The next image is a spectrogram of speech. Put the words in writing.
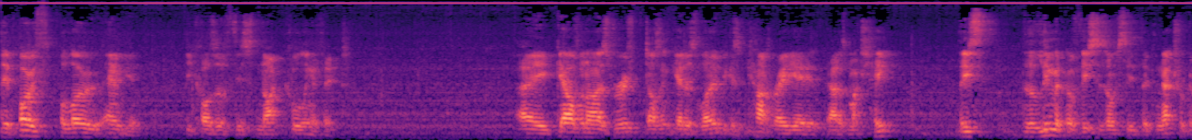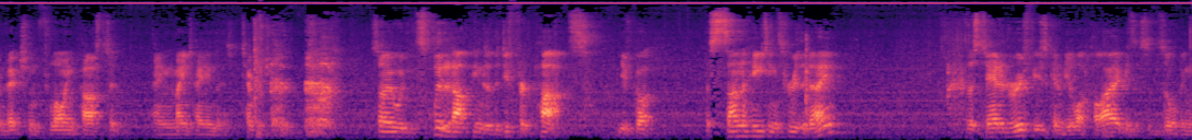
they're both below ambient because of this night cooling effect. A galvanized roof doesn't get as low because it can't radiate out as much heat. These, the limit of this is obviously the natural convection flowing past it and maintaining the temperature. So we can split it up into the different parts. You've got the sun heating through the day. The standard roof is going to be a lot higher because it's absorbing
